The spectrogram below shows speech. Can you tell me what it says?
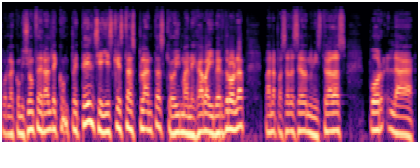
por la Comisión Federal de Competencia y es que estas plantas que hoy manejaba Iberdrola van a pasar a ser administradas por la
